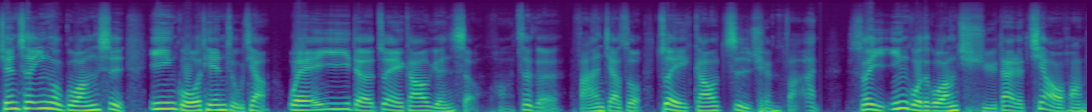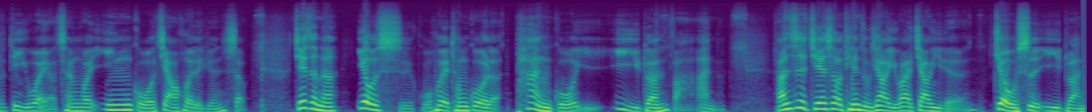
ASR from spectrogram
宣称英国国王是英国天主教唯一的最高元首。哈，这个法案叫做最高治权法案。所以，英国的国王取代了教皇的地位啊，成为英国教会的元首。接着呢，又使国会通过了叛国与异端法案。凡是接受天主教以外教义的人，就是异端；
